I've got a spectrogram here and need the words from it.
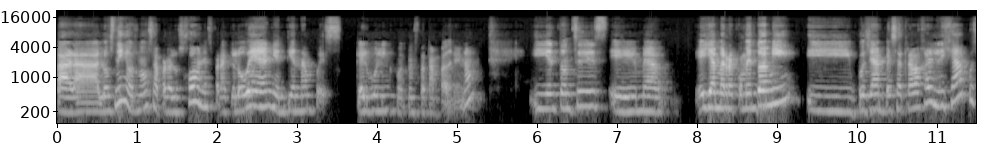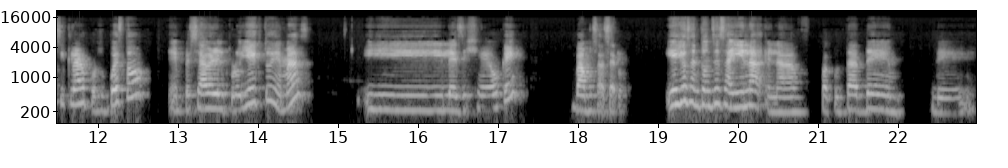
para los niños, ¿no? O sea, para los jóvenes, para que lo vean y entiendan, pues, que el bullying pues, no está tan padre, ¿no? Y entonces eh, me, ella me recomendó a mí y pues ya empecé a trabajar y le dije, ah, pues sí, claro, por supuesto. Empecé a ver el proyecto y demás y les dije, ok, vamos a hacerlo. Y ellos entonces ahí en la, en la facultad de, de,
